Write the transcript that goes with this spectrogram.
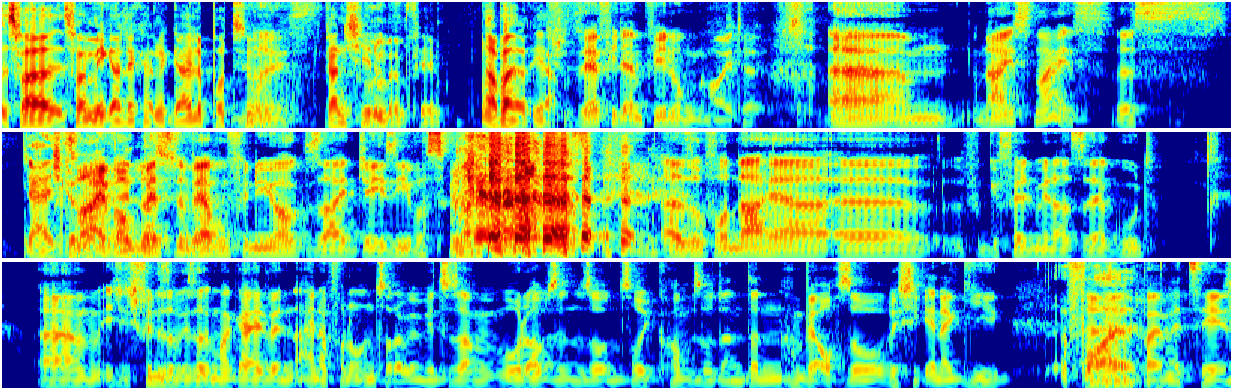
es war, es war mega lecker, eine geile Portion. Nice. Kann ich jedem empfehlen. Aber ja, Sehr viele Empfehlungen heute. Ähm, nice, nice. Das, Ja, ich das war einfach endlos- beste Werbung für New York seit Jay-Z, was du gerade gemacht hast. Also von daher äh, gefällt mir das sehr gut. Ähm, ich, ich finde sowieso immer geil, wenn einer von uns oder wenn wir zusammen im Urlaub sind und so und zurückkommen, so, dann, dann haben wir auch so richtig Energie Voll. Äh, beim Erzählen.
